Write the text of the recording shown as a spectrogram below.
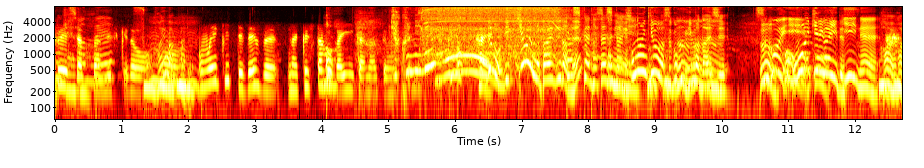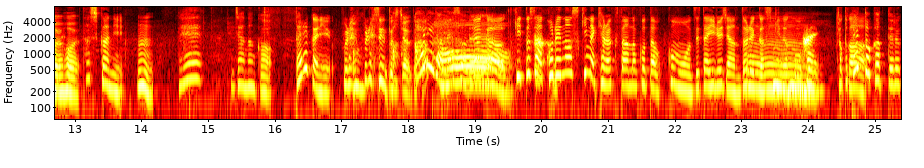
増えちゃったんですけど、すごいわかる。思い切って全部なくした方がいいかなって思って。逆にね。はい。でも勢いも大事だね。確かに確かに。その勢いはすごく今大事、すごい思い切りがいいです。いいね。はいはいはい。確かに。うん。えー、じゃあなんか誰かにプレプレゼントしちゃうとか？ありだねそれ。なんかきっとさこれの好きなキャラクターの子た子も絶対いるじゃん。どれか好きな子、うん。はいペット飼ってる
